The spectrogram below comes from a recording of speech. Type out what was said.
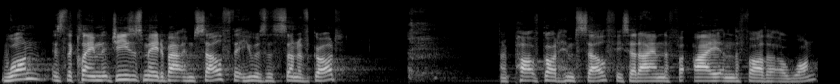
One is the claim that Jesus made about himself, that he was the Son of God. And part of God himself, he said, I, am the, I and the Father are one.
